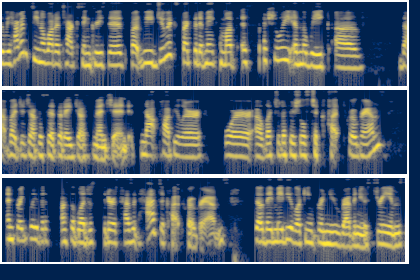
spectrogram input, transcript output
So we haven't seen a lot of tax increases, but we do expect that it may come up, especially in the week of that budget deficit that I just mentioned. It's not popular for elected officials to cut programs. And frankly, this class of legislators hasn't had to cut programs. So they may be looking for new revenue streams.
